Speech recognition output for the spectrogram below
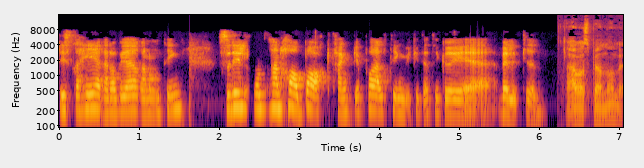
distraherade av att göra någonting. Så det är liksom, han har baktanke på allting vilket jag tycker är väldigt kul. Ja, vad spännande.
